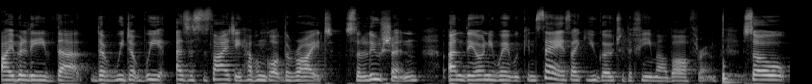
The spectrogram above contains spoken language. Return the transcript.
I believe that that we don't, we as a society haven't got the right solution, and the only way we can say is like you go to the female bathroom. So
